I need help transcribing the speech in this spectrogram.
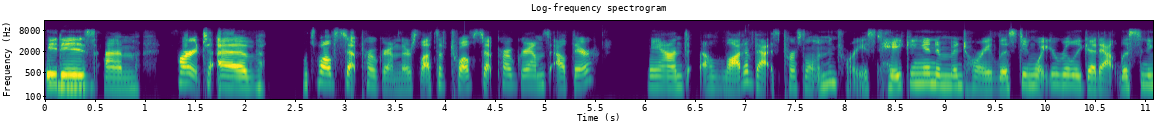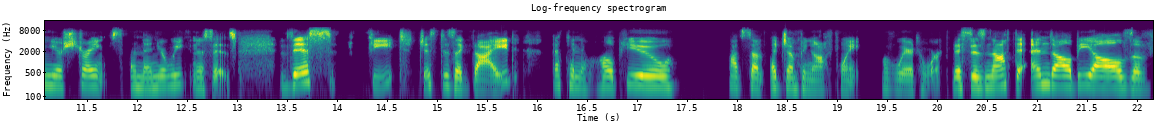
it mm-hmm. is um part of a 12 step program. There's lots of 12 step programs out there. And a lot of that is personal inventory, is taking an inventory, listing what you're really good at, listening your strengths and then your weaknesses. This sheet just is a guide that can help you have some a jumping off point of where to work. This is not the end all be alls of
